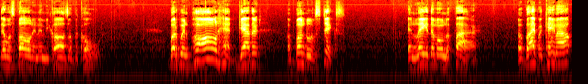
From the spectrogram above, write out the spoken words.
that was falling and because of the cold. But when Paul had gathered a bundle of sticks and laid them on the fire, a viper came out,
